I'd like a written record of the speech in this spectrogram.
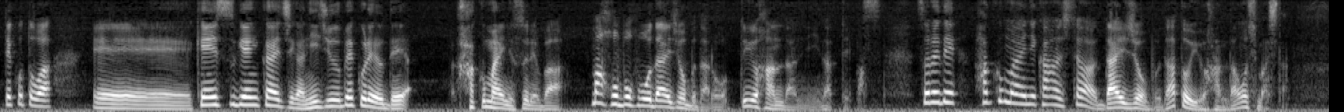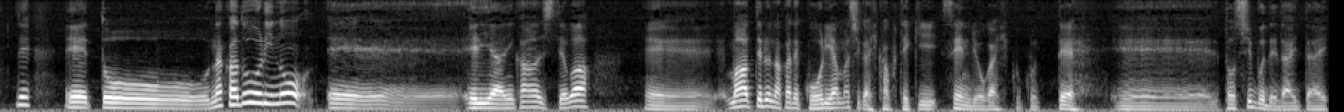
ってことは、えー、検出限界値が20ベクレルで白米にすれば、まあ、ほぼほぼ大丈夫だろうという判断になっています。それで白米に関しては大丈夫だという判断をしました。で、えっ、と、中通りの、えー、エリアに関しては、えー、回ってる中で郡山市が比較的線量が低くって、えー、都市部でだいたい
